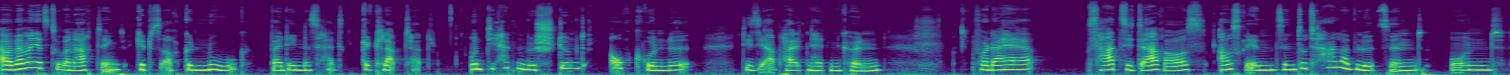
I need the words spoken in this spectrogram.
Aber wenn man jetzt drüber nachdenkt, gibt es auch genug, bei denen es halt geklappt hat. Und die hatten bestimmt auch Gründe, die sie abhalten hätten können. Von daher, Fazit daraus, Ausreden sind totaler Blödsinn und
